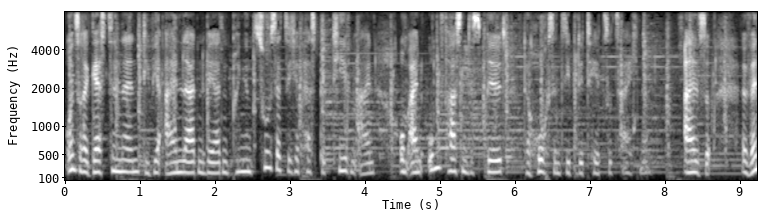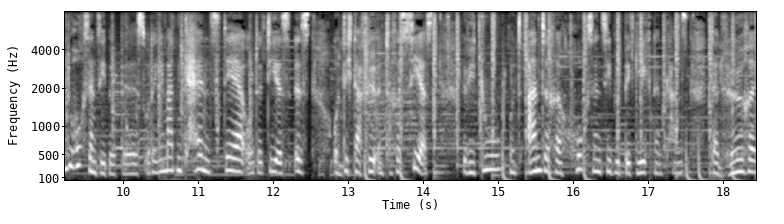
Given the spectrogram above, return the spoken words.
Unsere Gästinnen, die wir einladen werden, bringen zusätzliche Perspektiven ein, um ein umfassendes Bild der Hochsensibilität zu zeichnen. Also, wenn du hochsensibel bist oder jemanden kennst, der oder die es ist und dich dafür interessierst, wie du und andere hochsensibel begegnen kannst, dann höre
